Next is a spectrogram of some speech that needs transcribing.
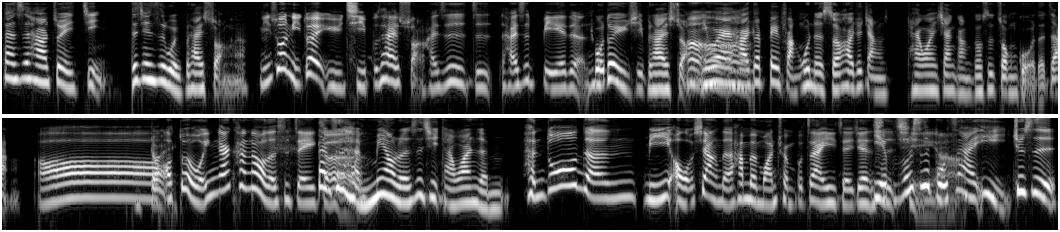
但是他最近。这件事我也不太爽啊！你说你对雨琦不太爽，还是只还是别人？我对雨琦不太爽，嗯、因为他在被访问的时候，他就讲台湾、香港都是中国的这样。哦，对哦，对，我应该看到的是这一个。但是很妙的是，其实台湾人很多人迷偶像的，他们完全不在意这件事情、啊。也不是不在意，就是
